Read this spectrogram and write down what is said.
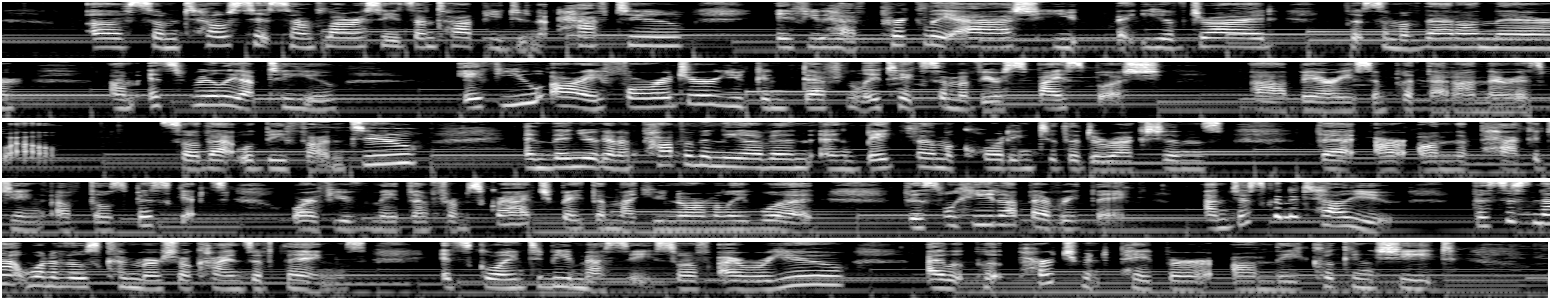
of some toasted sunflower seeds on top. You do not have to. If you have prickly ash you, that you have dried, put some of that on there. Um, it's really up to you. If you are a forager, you can definitely take some of your spice bush uh, berries and put that on there as well. So that would be fun too. And then you're going to pop them in the oven and bake them according to the directions that are on the packaging of those biscuits. Or if you've made them from scratch, bake them like you normally would. This will heat up everything. I'm just going to tell you, this is not one of those commercial kinds of things. It's going to be messy. So if I were you, I would put parchment paper on the cooking sheet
